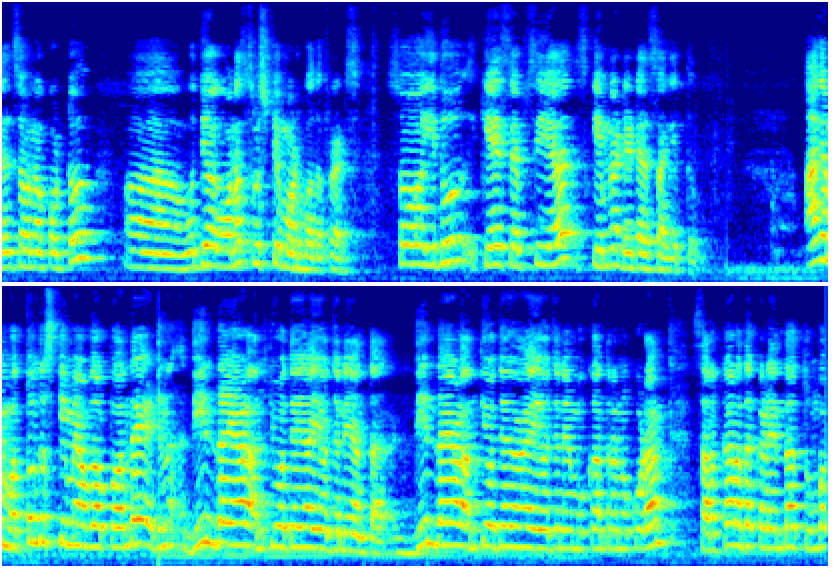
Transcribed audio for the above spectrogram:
ಕೆಲಸವನ್ನು ಕೊಟ್ಟು ಉದ್ಯೋಗವನ್ನು ಸೃಷ್ಟಿ ಮಾಡ್ಬೋದು ಫ್ರೆಂಡ್ಸ್ ಸೊ ಇದು ಕೆ ಎಸ್ ಎಫ್ ಸಿಯ ಸ್ಕೀಮ್ನ ಡೀಟೇಲ್ಸ್ ಆಗಿತ್ತು. ಹಾಗೆ ಮತ್ತೊಂದು ಸ್ಕೀಮ್ ಯಾವುದಪ್ಪ ಅಂದ್ರೆ, ದೀನ್ ದಯಾಳ್ ಅಂತ್ಯೋದಯ ಯೋಜನೆ ಅಂತ. ದೀನ್ ದಯಾಳ್ ಅಂತ್ಯೋದಯ ಯೋಜನೆ ಮುಖಾಂತರನು ಕೂಡ ಸರ್ಕಾರದ ಕಡೆಯಿಂದ ತುಂಬಾ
